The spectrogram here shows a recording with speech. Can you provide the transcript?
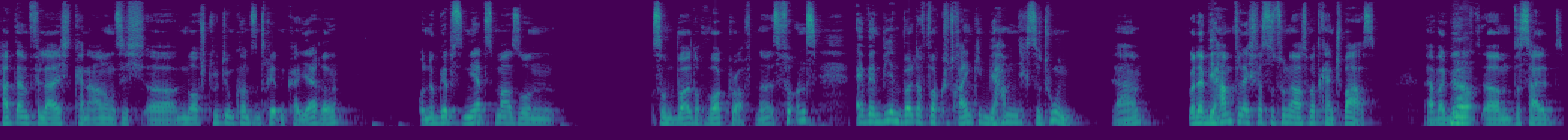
hat dann vielleicht, keine Ahnung, sich äh, nur auf Studium konzentriert und Karriere. Und du gibst ihm jetzt mal so ein so ein World of Warcraft, ne? Ist für uns, ey, wenn wir in World of Warcraft reingehen, wir haben nichts zu tun, ja? Oder wir haben vielleicht was zu tun, aber es macht keinen Spaß. Ja, weil wir ja. ähm, das halt,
